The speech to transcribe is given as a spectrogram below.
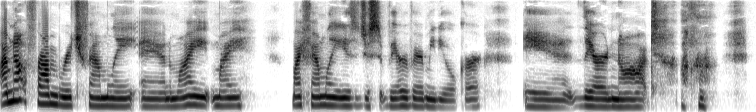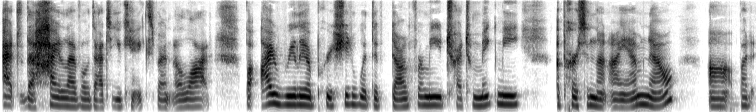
I'm not from rich family, and my my my family is just very very mediocre, and they are not. Uh, at the high level that you can expect a lot. But I really appreciate what they've done for me, try to make me a person that I am now. Uh, but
